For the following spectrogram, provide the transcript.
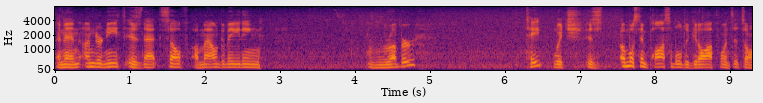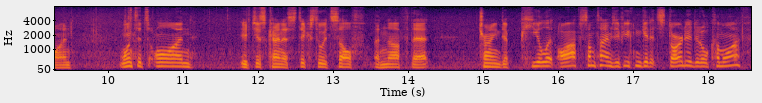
And then underneath is that self-amalgamating rubber tape, which is almost impossible to get off once it's on. Once it's on, it just kind of sticks to itself enough that trying to peel it off, sometimes if you can get it started, it'll come off.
